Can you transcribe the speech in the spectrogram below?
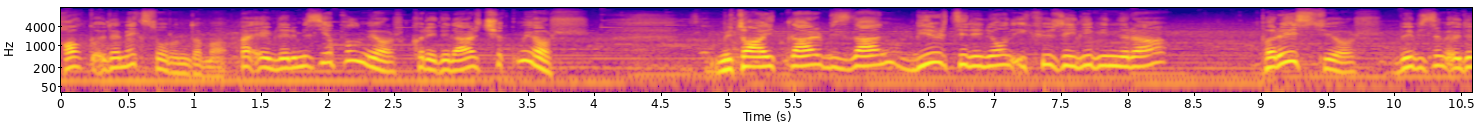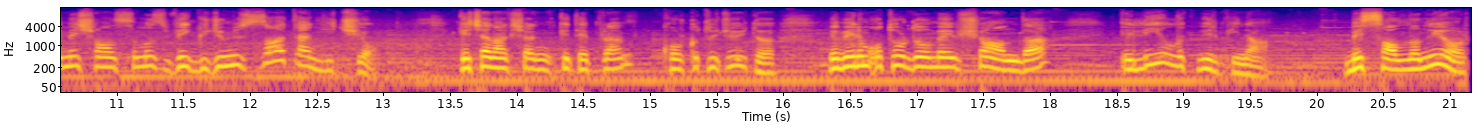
halk ödemek zorunda mı? Ha, Evlerimiz yapılmıyor, krediler çıkmıyor. Müteahhitler bizden 1 trilyon 250 bin lira para istiyor ve bizim ödeme şansımız ve gücümüz zaten hiç yok. Geçen akşamki deprem korkutucuydu ve benim oturduğum ev şu anda 50 yıllık bir bina ve sallanıyor.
